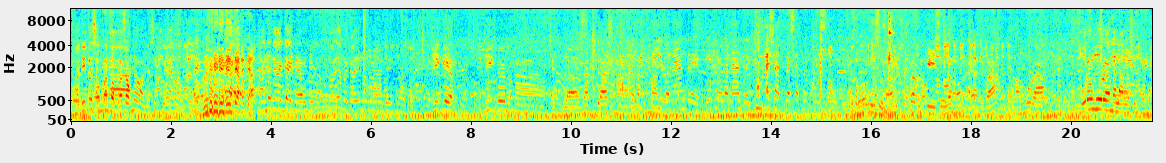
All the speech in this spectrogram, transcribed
Oh, Ah, dito sa oh, mga pasok, pasok. ano, lasinggero. Ay, ano na gay, meron dito. Kumaria, magkano yung mga gay natin? Jigger. Jigger, mga shot glass, shot glass na lalaking mag. 100, 3 for 100. Yung mga shot glass sa. Piso lang. Sabong piso lang, oh. Ayan, di ba? Murang-mura. Murang-mura, malalasin ka na.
